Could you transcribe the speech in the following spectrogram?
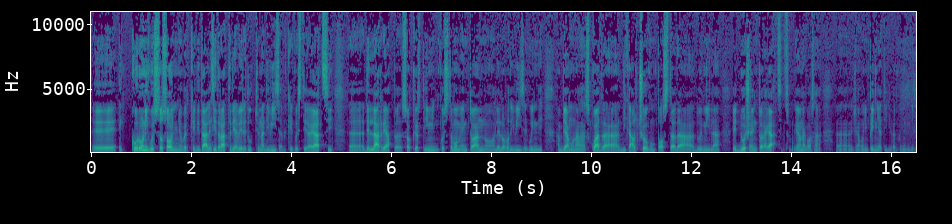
eh, e coroni questo sogno perché di tale si tratta di avere tutti una divisa, perché questi ragazzi eh, dell'Arriap Soccer Team in questo momento hanno le loro divise, quindi abbiamo una squadra di calcio composta da 2200 ragazzi, insomma, che è una cosa eh, diciamo, impegnativa. Quindi.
